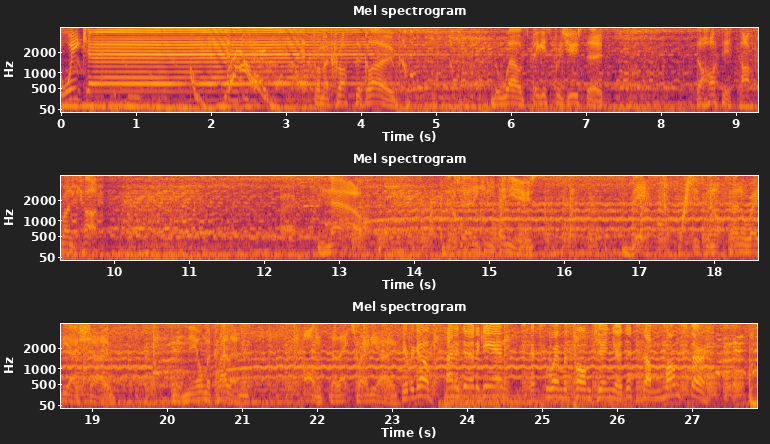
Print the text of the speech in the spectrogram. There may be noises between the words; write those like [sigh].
the weekend. From across the globe, the world's biggest producers, the hottest upfront cuts. Now, the journey continues. This is the Nocturnal Radio Show with Neil McClelland on Select Radio. Here we go. It's time to do it again. Let's go in with Tom Jr. This is a monster.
